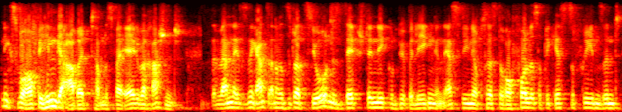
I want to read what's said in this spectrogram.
nichts, worauf wir hingearbeitet haben. Das war eher überraschend wir haben jetzt eine ganz andere Situation, wir sind selbstständig und wir überlegen in erster Linie, ob das Restaurant voll ist, ob die Gäste zufrieden sind.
